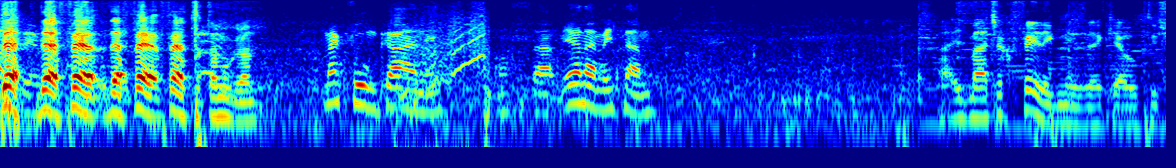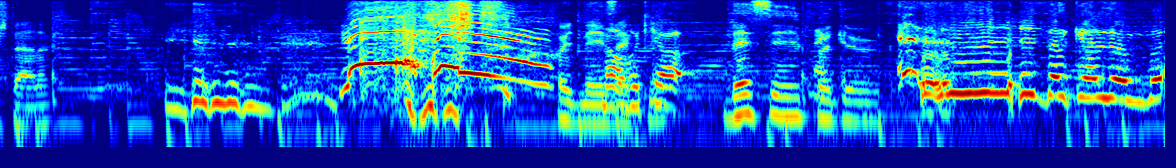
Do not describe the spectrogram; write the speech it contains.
De, de, fel, de, fel, fel tudtam ugrani. Meg fogunk állni. Aztán... Ja nem, itt nem. Hát így már csak félig nézek ki autistának. Hogy nézek Na, ki? hogyha... De szép vagyok. A kellőmben.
